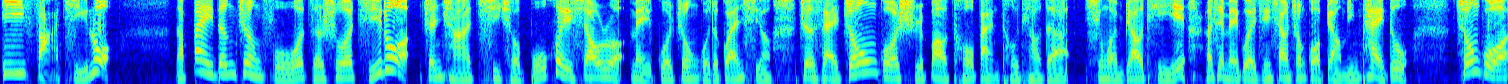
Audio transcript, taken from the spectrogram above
依法击落。那拜登政府则说，击落侦察气球不会削弱美国中国的关系哦。这在中国时报头版头条的新闻标题，而且美国已经向中国表明态度。中国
